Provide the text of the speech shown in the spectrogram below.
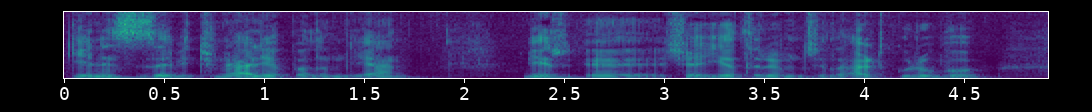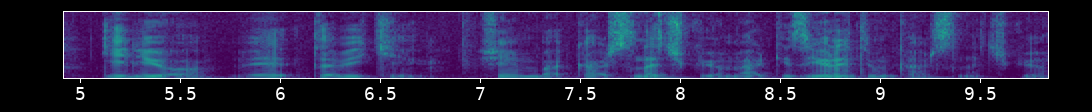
Gelin size bir tünel yapalım diyen bir e, şey yatırımcılar grubu geliyor ve tabii ki şeyin karşısına çıkıyor. Merkezi yönetimin karşısına çıkıyor.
